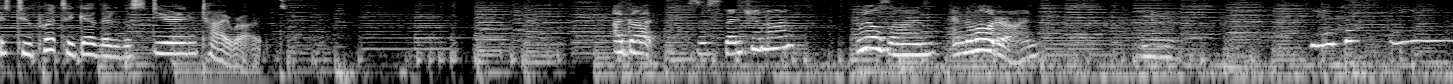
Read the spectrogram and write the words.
is to put together the steering tie rods. I got suspension on, wheels on, and the motor on. Mm-hmm.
